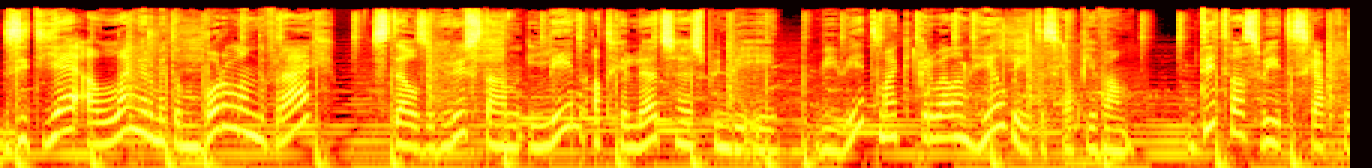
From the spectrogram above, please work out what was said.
Zit jij al langer met een borrelende vraag? Stel ze gerust aan leen.geluidshuis.be. Wie weet maak ik er wel een heel wetenschapje van. Dit was Wetenschapje,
